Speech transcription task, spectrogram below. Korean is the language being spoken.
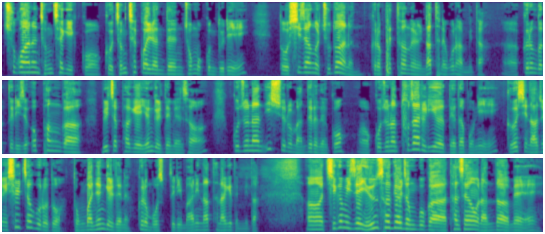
추구하는 정책이 있고 그 정책 관련된 종목군들이 또 시장을 주도하는 그런 패턴을 나타내곤 합니다. 어, 그런 것들이 이제 업황과 밀접하게 연결되면서 꾸준한 이슈를 만들어내고 어, 꾸준한 투자를 이어내다 보니 그것이 나중에 실적으로도 동반 연결되는 그런 모습들이 많이 나타나게 됩니다. 어, 지금 이제 윤석열 정부가 탄생하고 난 다음에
